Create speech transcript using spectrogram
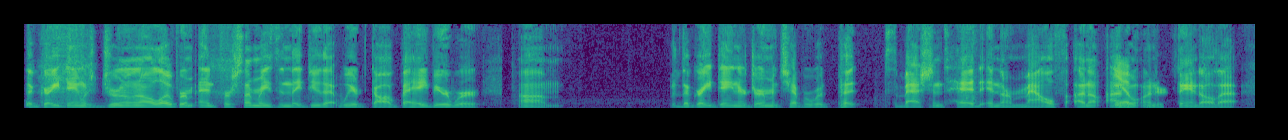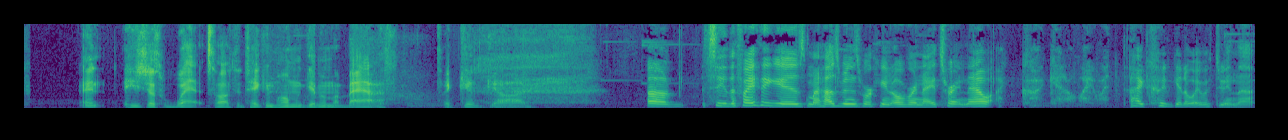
The Great Dane was drooling all over him, and for some reason they do that weird dog behavior where, um, the Great Dane or German Shepherd would put Sebastian's head in their mouth. I don't, I Yep. don't understand all that. And he's just wet, so I have to take him home and give him a bath. It's like, good God. Um, see, the funny thing is, my husband is working overnights right now. I could get away with, I could get away with doing that.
